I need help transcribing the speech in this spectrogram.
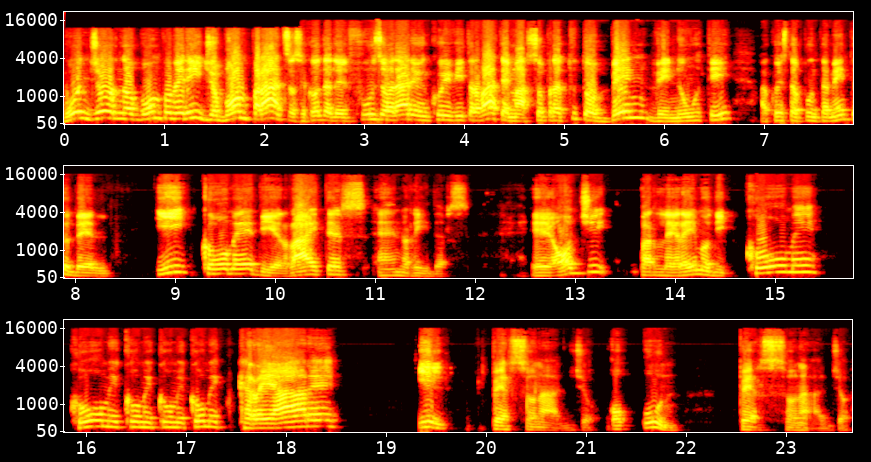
Buongiorno, buon pomeriggio, buon pranzo, a seconda del fuso orario in cui vi trovate, ma soprattutto benvenuti a questo appuntamento del I come di Writers and Readers. E oggi parleremo di come, come, come, come, come creare il personaggio o un personaggio.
